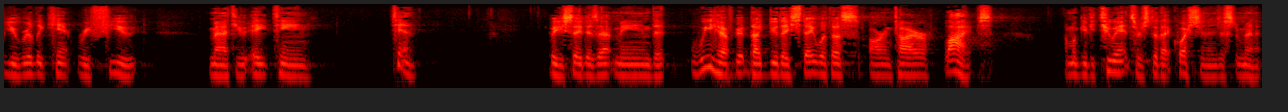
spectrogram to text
you really can't refute Matthew 18:10. But you say, does that mean that we have like do they stay with us our entire lives? I'm going to give you two answers to that question in just a minute.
